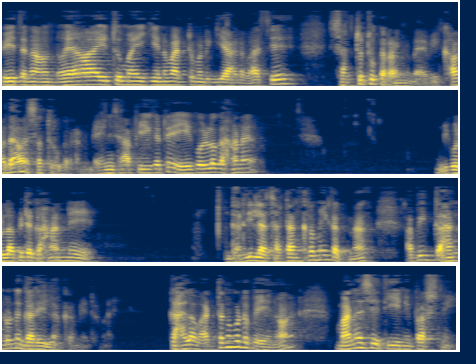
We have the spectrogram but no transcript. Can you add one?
වේදනාව නොයා යුතුමයි කියන මට්ටමට ගියාට පස්සේ සතුටු කරන්න බෑ. මේ කවදාවත් සතුටු කරන්න බෑ. ඒ නිසා අපි ඒකට ඒගොල්ලෝ ගහන ඒගොල්ලෝ අපිට ගහන්නේ ගරිල්ලා සටන් ක්‍රමයකට නම් අපිත් ගහන්න ඕනේ ගරිල්ලා ක්‍රමයටමයි. ගහලා වටනකොට පේනවා මනසේ තියෙන ප්‍රශ්නේ.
